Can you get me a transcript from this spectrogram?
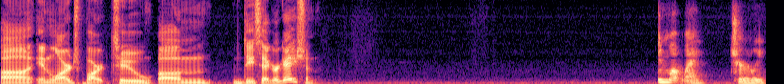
uh, in large part to um, desegregation. in what way, Shirley?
